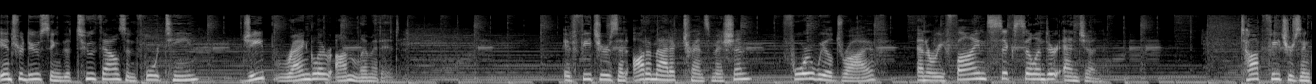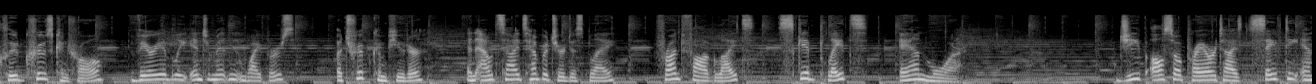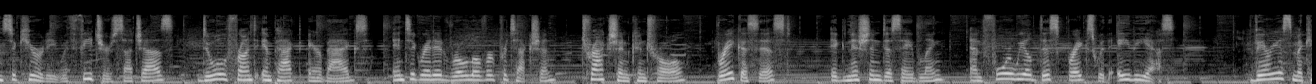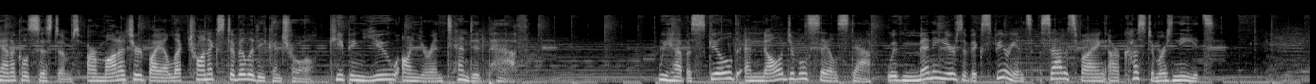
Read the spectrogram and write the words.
Introducing the 2014 Jeep Wrangler Unlimited. It features an automatic transmission, four-wheel drive, and a refined six-cylinder engine. Top features include cruise control, variably intermittent wipers, a trip computer, an outside temperature display, front fog lights, skid plates, and more. Jeep also prioritized safety and security with features such as dual front impact airbags, integrated rollover protection, traction control, brake assist, ignition disabling, and four-wheel disc brakes with ABS. Various mechanical systems are monitored by electronic stability control, keeping you on your intended path. We have a skilled and knowledgeable sales staff with many years of experience satisfying our customers' needs.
